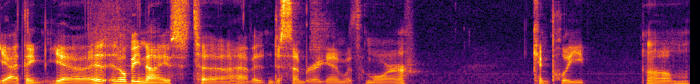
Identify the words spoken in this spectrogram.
Yeah, I think yeah, it, it'll be nice to have it in December again with more complete um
